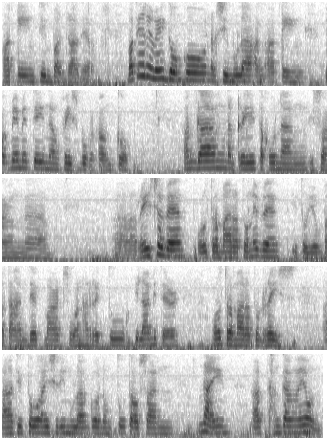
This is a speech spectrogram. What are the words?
aking team ball runner. But anyway, doon ko nagsimula ang aking pag-maintain ng Facebook account ko. Hanggang nag-create ako ng isang uh, uh, race event, ultramarathon event. Ito yung Bataan Death March 102 km ultramarathon race. At ito ay sinimulan ko noong 2009 at hanggang ngayon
